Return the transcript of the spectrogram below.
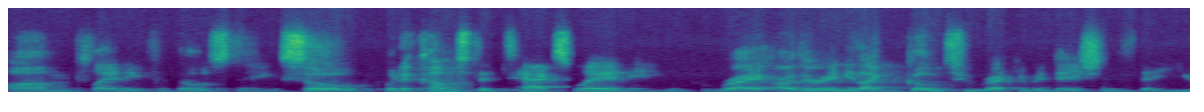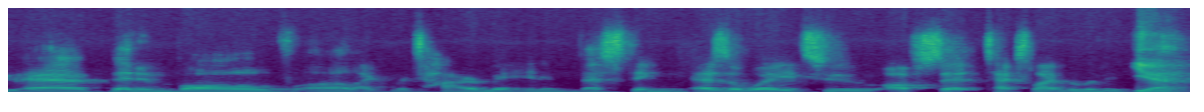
um, planning for those things. So when it comes to tax planning, right, are there any like go-to recommendations that you have that involve uh, like retirement and investing as a way to offset tax liability? Yeah,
